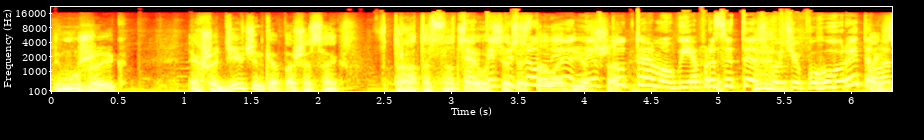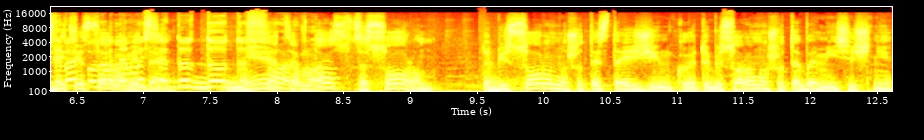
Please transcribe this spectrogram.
ти мужик. Якщо дівчинка перший секс, втрата Так, ти пішов не, не в ту тему, бо я про це теж хочу поговорити, але давай повернемося до, до, до Ні, сорому. Це, втас- це сором. Тобі соромно, що ти стаєш жінкою, тобі соромно, що в тебе місячні.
